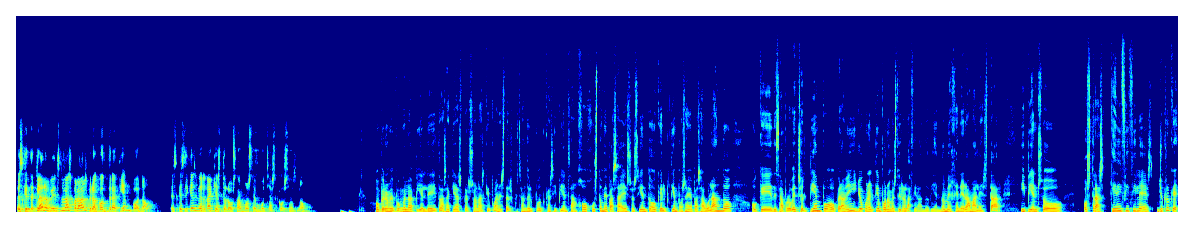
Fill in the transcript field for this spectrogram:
es que, claro, he las palabras, pero a contratiempo, ¿no? Es que sí que es verdad que esto lo usamos en muchas cosas, ¿no? Jo, pero me pongo en la piel de todas aquellas personas que puedan estar escuchando el podcast y piensan, jo, justo me pasa eso, siento que el tiempo se me pasa volando o que desaprovecho el tiempo, pero a mí yo con el tiempo no me estoy relacionando bien, ¿no? Me genera malestar y pienso, ostras, qué difícil es. Yo creo que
